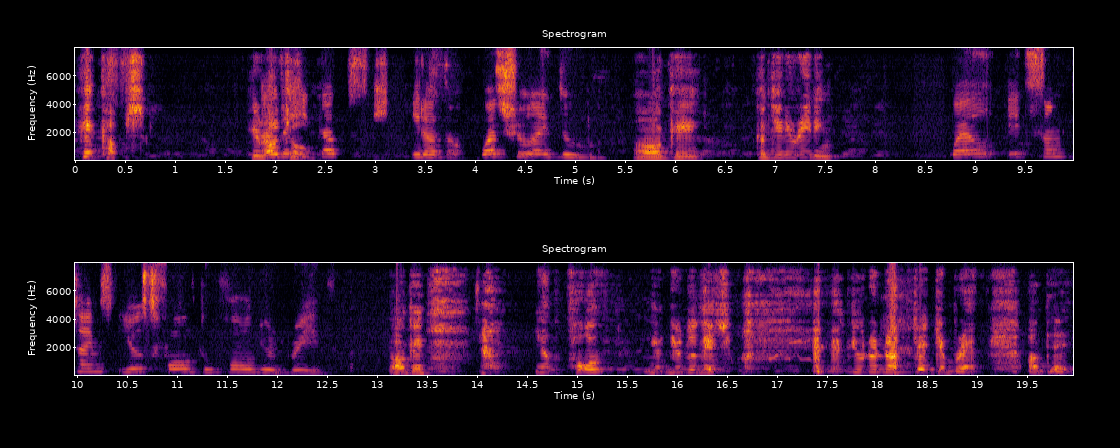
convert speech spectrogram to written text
Hiccups. I have the Hiroto. hiccups. Hiroto. What should I do? Okay. Continue reading. Well, it's sometimes useful to hold your breath. Okay. You hold, you, you do this. you do not take a breath. Okay.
